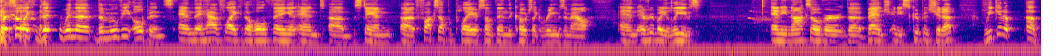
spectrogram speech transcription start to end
but so like the when the the movie opens and they have like the whole thing and, and um, Stan uh, fucks up a play or something, the coach like reams him out, and everybody leaves, and he knocks over the bench and he's scooping shit up. We get a, a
